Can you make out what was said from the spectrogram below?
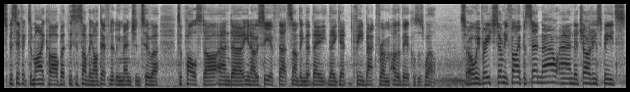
specific to my car, but this is something I'll definitely mention to uh, to Polestar and uh, you know see if that's something that they they get feedback from other vehicles as well. So we've reached 75% now and the charging speeds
